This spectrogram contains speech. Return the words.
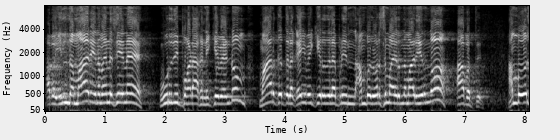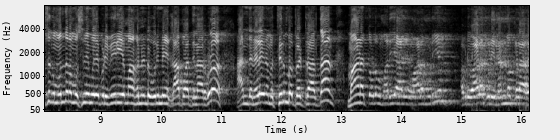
அப்ப இந்த மாதிரி நம்ம என்ன செய்யணும்? உறுதிப்பாடாக நிற்க வேண்டும். மார்க்கத்தில் கை வைக்கிறதுல அப்படி ஐம்பது வருஷமா இருந்த மாதிரி இருந்தோம்? ஆபத்து. ஐம்பது வருஷத்துக்கு முந்தின முஸ்லீம்கள் எப்படி வீரியமாக நின்று உரிமையை காப்பாற்றினார்களோ அந்த நிலையை நம்ம திரும்ப பெற்றால்தான் மானத்தோடும் மரியாதை வாழ முடியும். அப்படி வாழக்கூடிய நன்மக்களாக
